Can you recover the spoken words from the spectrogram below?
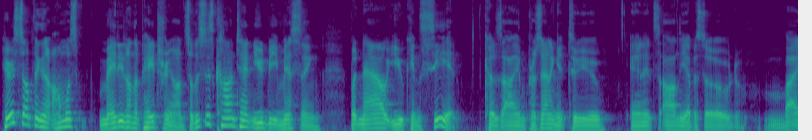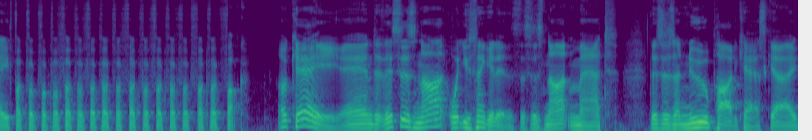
here's something that almost made it on the Patreon. So this is content you'd be missing, but now you can see it because I'm presenting it to you, and it's on the episode. Bye. fuck fuck fuck fuck fuck fuck fuck fuck fuck fuck fuck fuck fuck fuck fuck fuck fuck. Okay, and this is not what you think it is. This is not Matt. This is a new podcast guy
